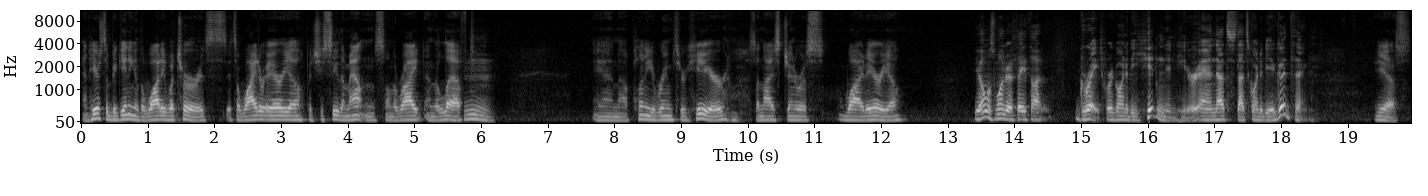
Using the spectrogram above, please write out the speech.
And here's the beginning of the Wadi Watir. It's, it's a wider area, but you see the mountains on the right and the left. Mm. and uh, plenty of room through here. It's a nice, generous, wide area. You almost wonder if they thought, great, we're going to be hidden in here, and that's, that's going to be a good thing. Yes.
